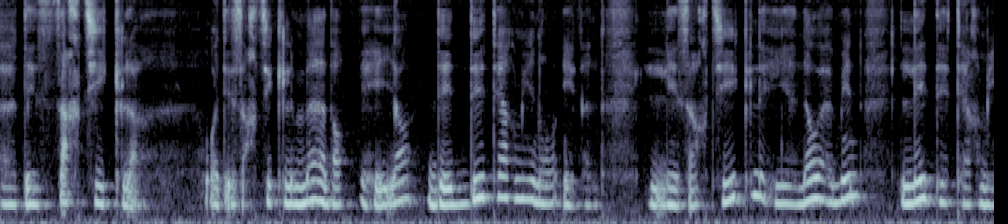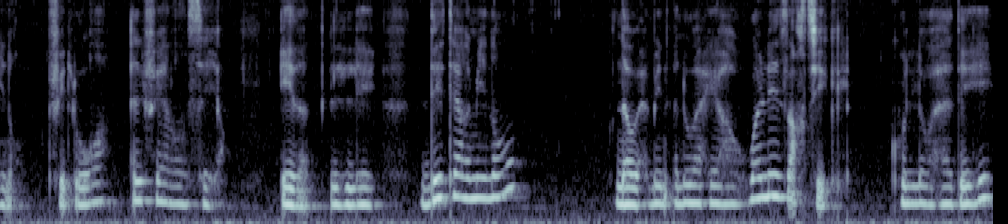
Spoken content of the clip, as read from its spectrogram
des articles و des articles ماذا هي des déterminants إذا les articles هي نوع من les déterminants في اللغة الفرنسية إذا لي ديتيرمينون نوع من أنواعها هو les articles كل هذه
